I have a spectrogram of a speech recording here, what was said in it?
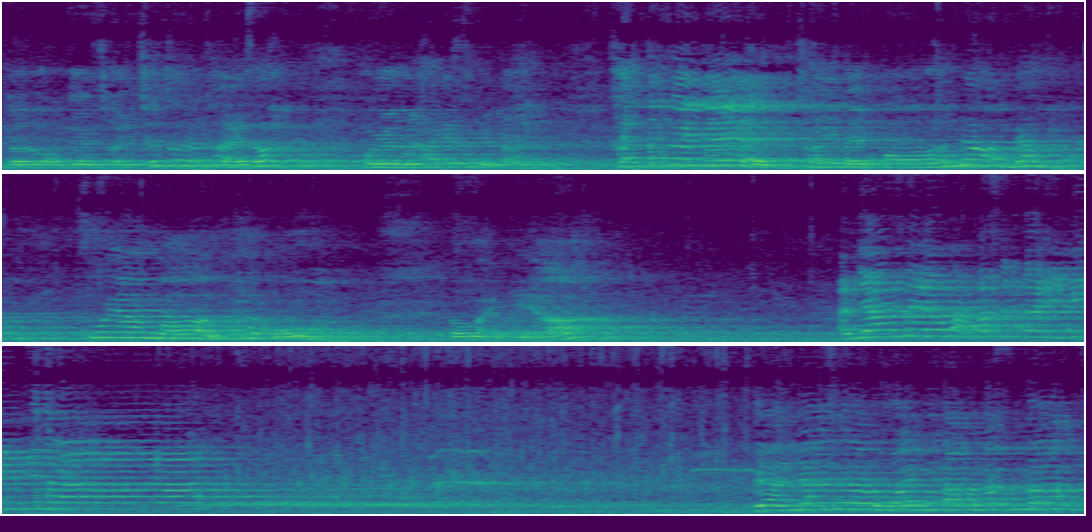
있도록 오늘 저희 최선을 다해서 공연을 하겠습니다. 간단하게 저희 멤버 한 명 한 명 소개 한번 하고 넘어갈게요. 안녕하세요. 반갑습니다. 이민입니다. 네, 안녕하세요. 로아입니다. 반갑습니다.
